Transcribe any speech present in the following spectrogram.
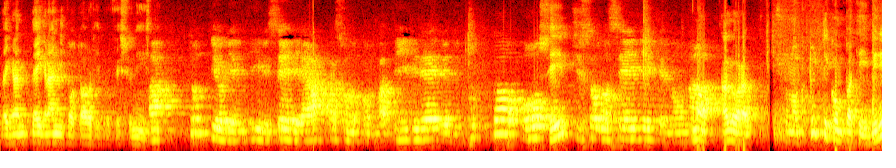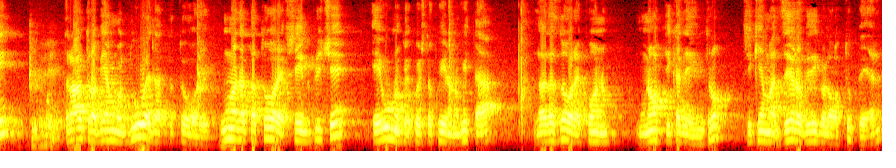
dai dai grandi fotografi professionisti. Ma tutti gli obiettivi serie H sono compatibili e di tutto o Sì. ci sono serie che non No, allora, sono tutti compatibili, Sì. tra l'altro abbiamo due adattatori, un adattatore semplice e uno che questo qui è una novità, l'adattatore con un'ottica dentro, si chiama 0,8 per,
